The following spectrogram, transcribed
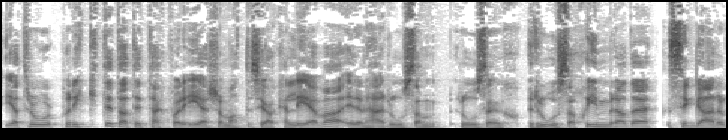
jag tror på riktigt att det är tack vare er som Mattis och jag kan leva i den här rosa, rosen, rosaskimrade, cigarr och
